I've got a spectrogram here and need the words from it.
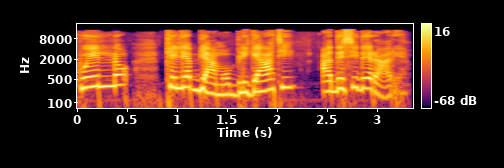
quello che li abbiamo obbligati a desiderare.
